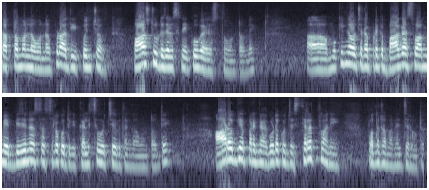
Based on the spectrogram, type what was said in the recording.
సప్తమంలో ఉన్నప్పుడు అది కొంచెం పాజిటివ్ రిజల్ట్స్ని ఎక్కువగా ఇస్తూ ఉంటుంది. ముఖ్యంగా వచ్చేటప్పటికి భాగస్వామ్య బిజినెసెస్లో కొద్దిగా కలిసి వచ్చే విధంగా ఉంటుంది. ఆరోగ్యపరంగా కూడా కొంచెం స్థిరత్వాన్ని పొందడం అనేది జరుగుతుంది.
